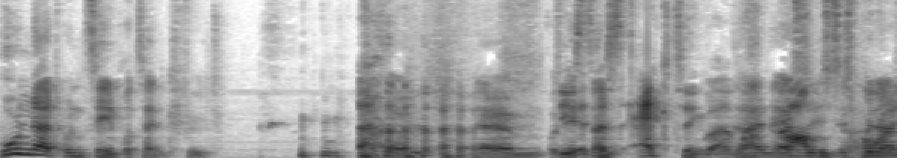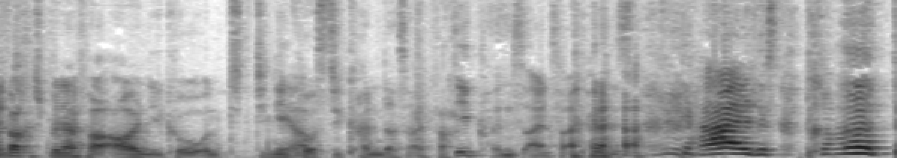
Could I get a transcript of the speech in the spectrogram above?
110% gefühlt. Also, ähm, und Die, ist dann, das Acting war einfach Nein, Ja, du, ich, ich, bin einfach, ich bin einfach auch Nico und die Nikos, die können das einfach. die können es einfach. Geiles Produkt!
